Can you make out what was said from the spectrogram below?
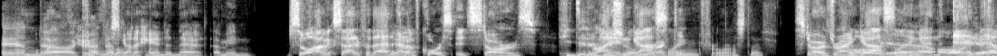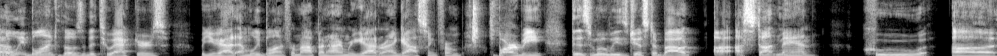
and uh, He's Continental. got a hand in that. I mean, So I'm excited for that, and of course it stars he did Ryan additional Gosling. directing for a lot of stuff. stars Ryan Oh, Gosling yeah. and, Oh, and yeah. Emily Blunt. Those are the two actors. You got Emily Blunt from Oppenheimer. You got Ryan Gosling from Barbie. This movie's just about uh, a stuntman who uh,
